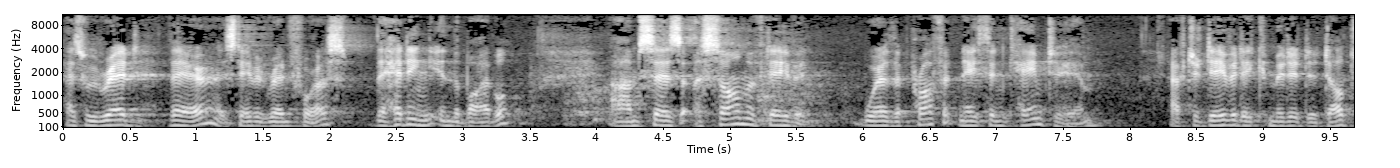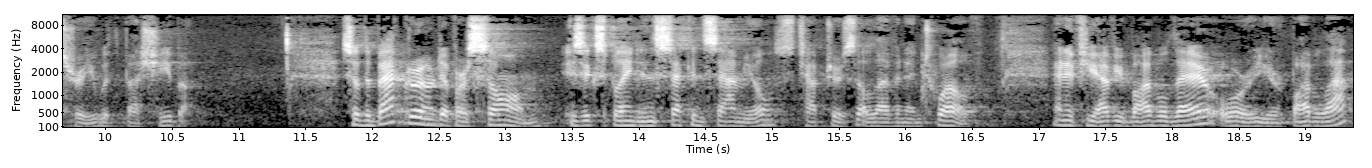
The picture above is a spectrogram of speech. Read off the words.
As we read there, as David read for us, the heading in the Bible um, says a psalm of David, where the prophet Nathan came to him after David had committed adultery with Bathsheba. So the background of our psalm is explained in 2 Samuel chapters 11 and 12. And if you have your Bible there or your Bible app,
